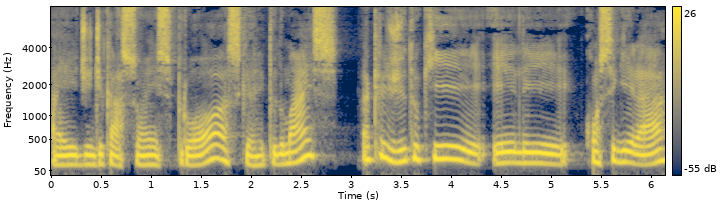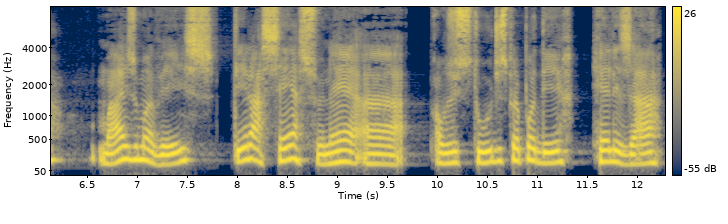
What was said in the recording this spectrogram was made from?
aí de indicações para o Oscar e tudo mais, acredito que ele conseguirá mais uma vez, ter acesso né, a, aos estúdios para poder realizar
